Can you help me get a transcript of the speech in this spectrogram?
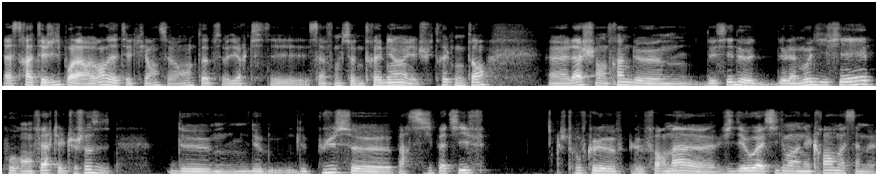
la, stratégie pour la revendre à tes clients, c'est vraiment top, ça veut dire que ça fonctionne très bien et je suis très content. là, je suis en train de, d'essayer de, la modifier pour en faire quelque chose de plus participatif, je trouve que le, format euh, vidéo assis devant un écran, moi, ça me,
